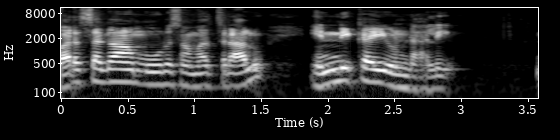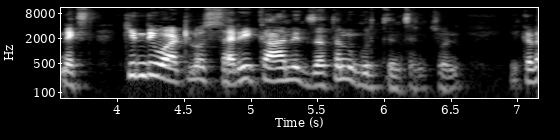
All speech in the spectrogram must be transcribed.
వరుసగా మూడు సంవత్సరాలు ఎన్నికై ఉండాలి. నెక్స్ట్ కింది వాటిలో సరికాని జతను గుర్తించండి. చూడండి ఇక్కడ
